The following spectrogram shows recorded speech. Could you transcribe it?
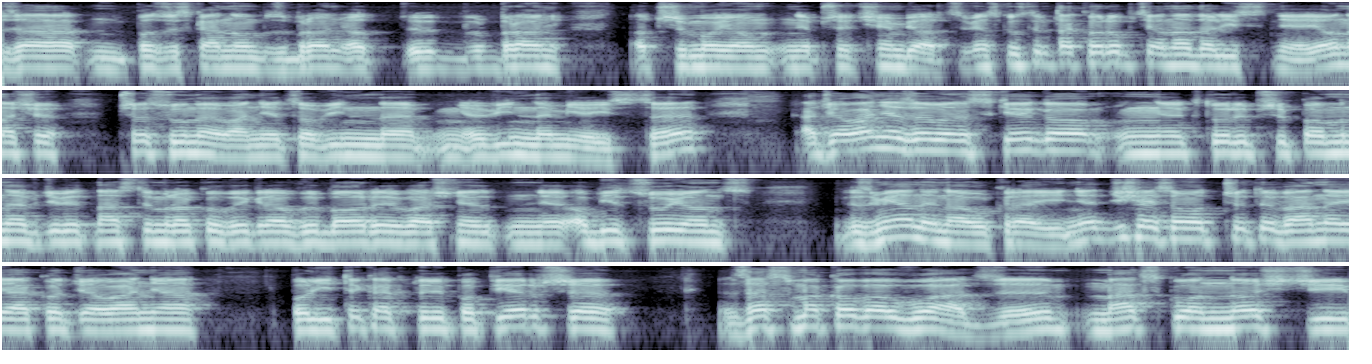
za pozyskaną broń, broń otrzymują przedsiębiorcy. W związku z tym ta korupcja nadal istnieje. Ona się przesunęła nieco w inne, w inne miejsce. A działania Zełenskiego, który przypomnę w 19 roku wygrał wybory właśnie obiecując zmiany na Ukrainie, dzisiaj są odczytywane jako działania polityka, który po pierwsze zasmakował władzy, ma skłonności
